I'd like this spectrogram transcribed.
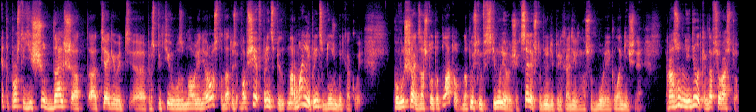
это просто еще дальше от, оттягивать перспективу возобновления роста. Да? То есть, вообще, в принципе, нормальный принцип должен быть какой? Повышать за что-то плату, допустим, в стимулирующих целях, чтобы люди переходили на что-то более экологичное. Разумнее делать, когда все растет.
